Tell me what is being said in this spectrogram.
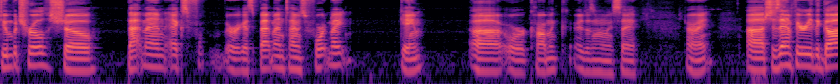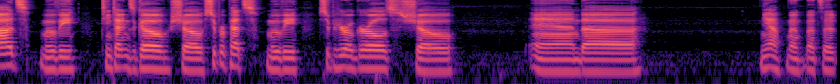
Doom Patrol show, Batman X or I guess Batman times Fortnite game, uh, or comic. It doesn't really say. All right. Uh, Shazam! Fury the Gods movie, Teen Titans Go show, Super Pets movie, Superhero Girls show, and uh, yeah, that, that's it.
